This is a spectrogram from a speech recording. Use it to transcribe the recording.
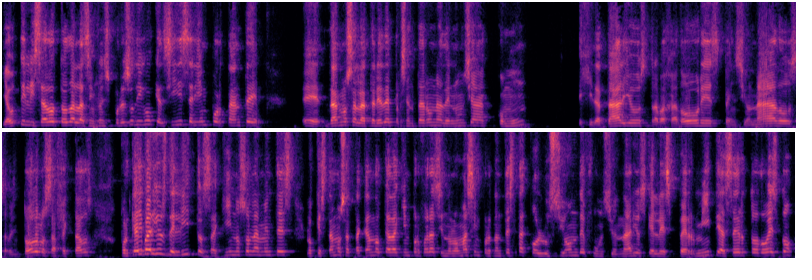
Y ha utilizado todas las influencias. Por eso digo que sí sería importante eh, darnos a la tarea de presentar una denuncia común, ejidatarios, trabajadores, pensionados, todos los afectados, porque hay varios delitos aquí, no solamente es lo que estamos atacando cada quien por fuera, sino lo más importante, esta colusión de funcionarios que les permite hacer todo esto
